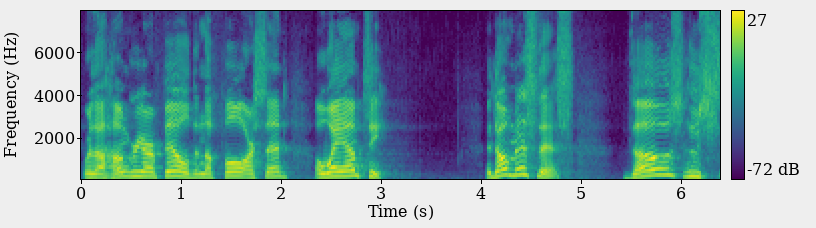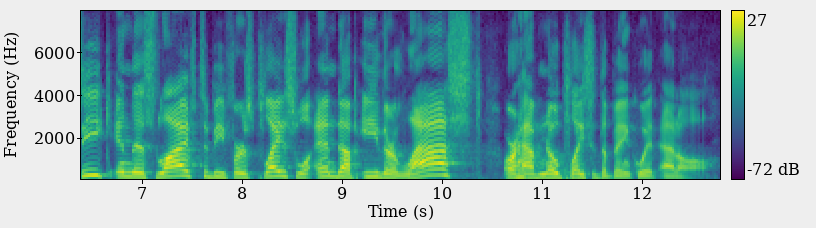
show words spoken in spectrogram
where the hungry are filled and the full are sent away empty. And don't miss this. Those who seek in this life to be first place will end up either last or have no place at the banquet at all.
